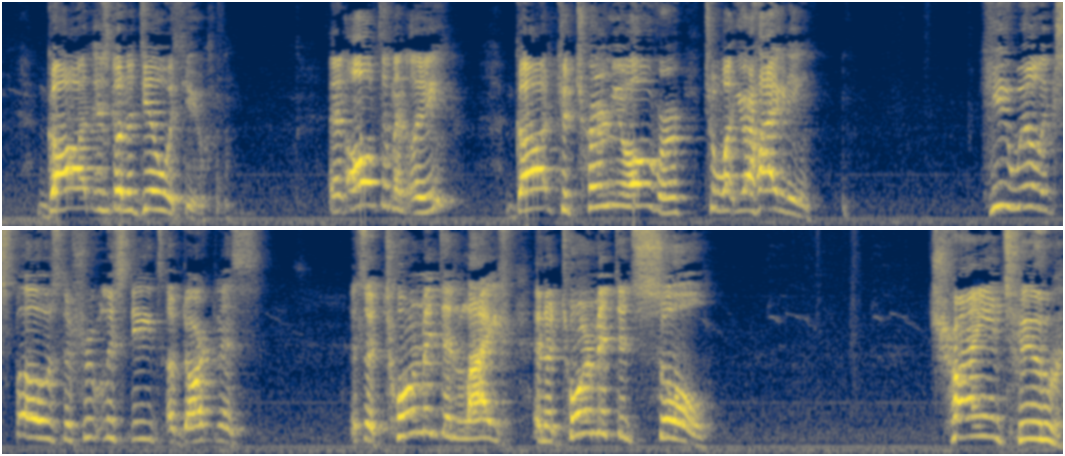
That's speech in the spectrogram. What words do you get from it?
God is going to deal with you. And ultimately, God could turn you over to what you're hiding. He will expose the fruitless deeds of darkness. It's a tormented life and a tormented soul trying to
